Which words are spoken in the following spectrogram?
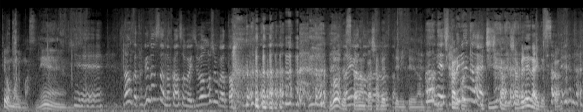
て思いますね。へえ。なんか竹内さんの感想が一番面白かった。どうですか？あなんか喋ってみて。なんあかのね喋れない。1時間喋れないですか？喋れない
